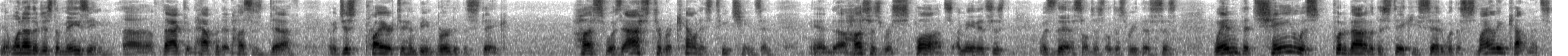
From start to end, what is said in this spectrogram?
you know, one other just amazing uh, fact that happened at Huss's death. I mean, just prior to him being burned at the stake, Huss was asked to recount his teachings, and and uh, Huss's response. I mean, it's just was this. I'll just I'll just read this. It says, when the chain was put about him at the stake, he said with a smiling countenance,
